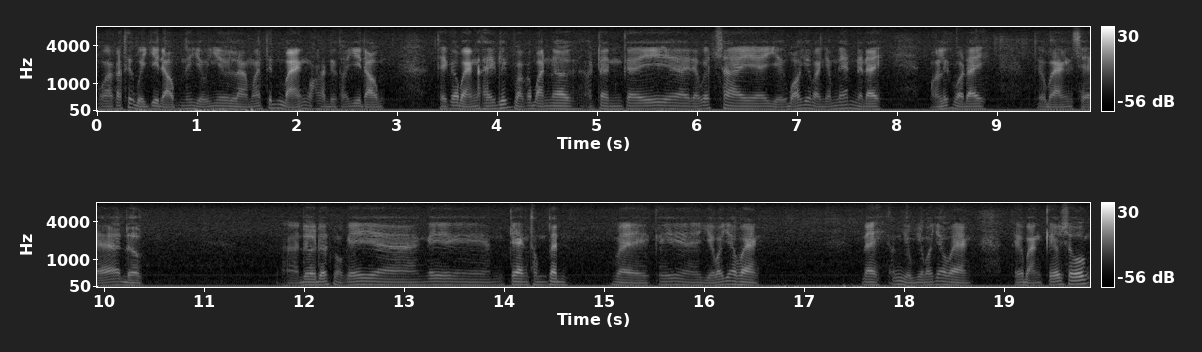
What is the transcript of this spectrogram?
qua các thiết bị di động. Ví dụ như là máy tính bảng hoặc là điện thoại di động. Thì các bạn có thể click vào cái banner ở trên cái à, website à, dự báo với bạn net này đây. Bạn click vào đây thì bạn sẽ được à, đưa đến một cái cái trang thông tin về cái dự báo giá vàng đây ứng dụng dự báo giá vàng. Thì các bạn kéo xuống.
